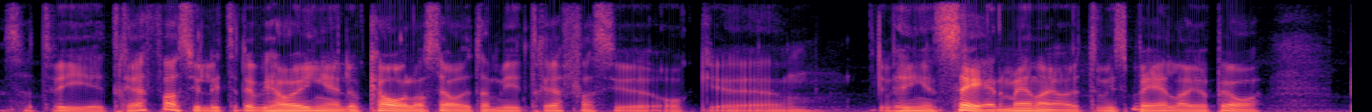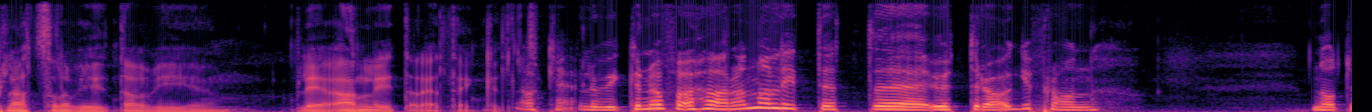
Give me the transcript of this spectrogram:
Så att vi träffas ju lite. Vi har inga lokaler så utan vi träffas ju och eh, vi har ingen scen menar jag utan vi spelar ju på platser där vi, där vi eh, blir anlitade helt enkelt. Okej, eller vi kunde få höra något litet uh, utdrag ifrån något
